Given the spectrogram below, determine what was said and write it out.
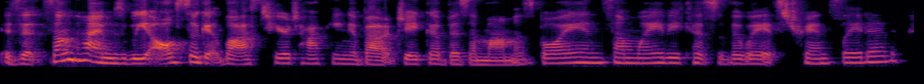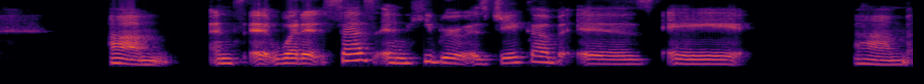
is that sometimes we also get lost here talking about Jacob as a mama's boy in some way because of the way it's translated. Um, and it, what it says in Hebrew is Jacob is a um,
